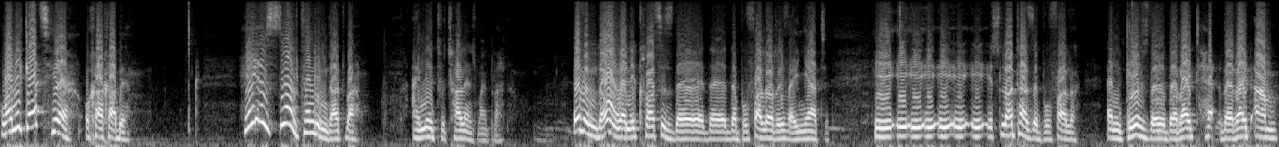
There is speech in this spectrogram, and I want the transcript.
when he gets here, Ukakabe, he is still telling that, but I need to challenge my brother. Even though when he crosses the, the, the Buffalo River in Nyati, he, he, he, he, slaughters the buffalo and gives the, the, right, the right arm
